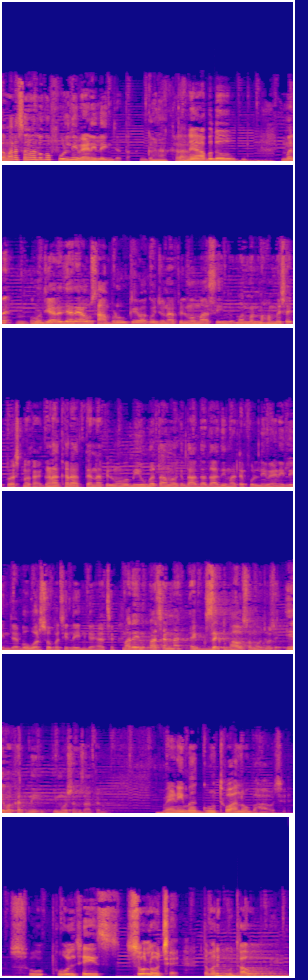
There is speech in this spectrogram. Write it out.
તમારા સામે લોકો ફૂલની વેણી લઈને જતા. ઘણા ખરા અને આ બધું મને હું જ્યારે જ્યારે આવું સાંભળું કે એવા કોઈ જૂના ફિલ્મોમાં સીન મને મનમાં હંમેશા એક પ્રશ્ન થાય. ઘણા ખરા અત્યારના ફિલ્મોમાં બી એવું બતાવવામાં કે દાદા દાદી માટે ફૂલની વેણી લઈને જાય. બહુ વર્ષો પછી લઈને ગયા છે. મારે એની પાછળના એક્ઝેક્ટ ભાવ સમજવો છે એ વખતની ઇમોશન સાથેનો. વેણીમાં ગૂંથવાનો ભાવ છે. શું ફૂલ છે એ સોલો છે. તમારે ગૂંથાવું પડે.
